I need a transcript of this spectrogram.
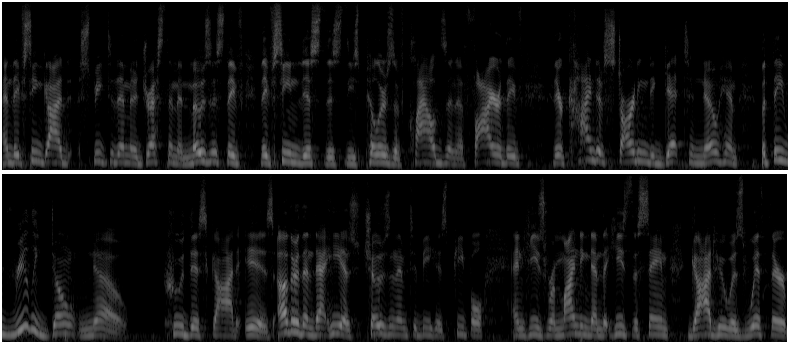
and they've seen God speak to them and address them. And Moses, they've, they've seen this, this, these pillars of clouds and of fire. They've, they're kind of starting to get to know him, but they really don't know who this God is, other than that he has chosen them to be his people and he's reminding them that he's the same God who was with their,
